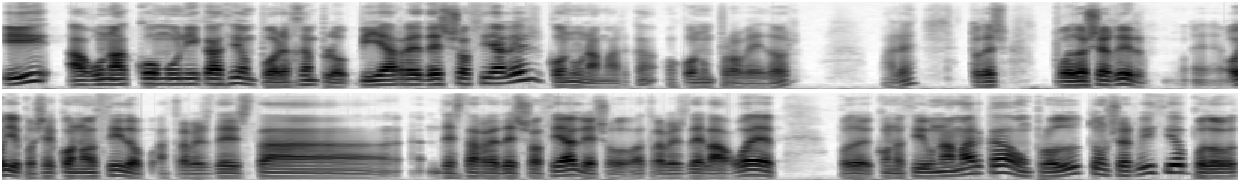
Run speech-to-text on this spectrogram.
Y hago una comunicación, por ejemplo, vía redes sociales con una marca o con un proveedor, ¿vale? Entonces, puedo seguir, eh, oye, pues he conocido a través de esta, de estas redes sociales o a través de la web, puedo- he conocido una marca, un producto, un servicio, puedo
